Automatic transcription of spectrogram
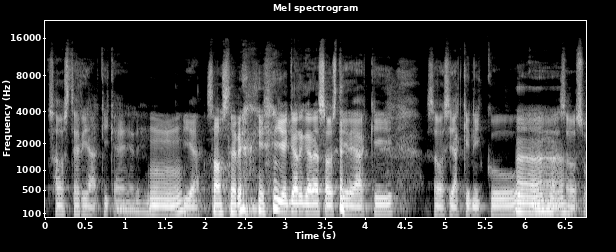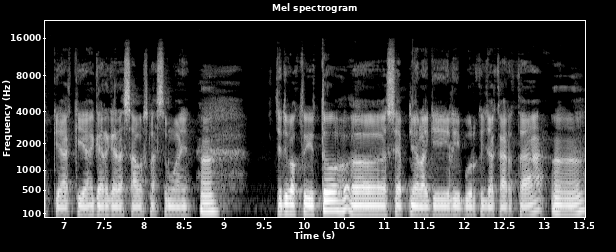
saus teriyaki kayaknya deh Hmm. iya Saus teriyaki. ya gara-gara saus teriyaki saus yakiniku, eh, saus sukiyaki ya gara-gara saus lah semuanya. Hah? Jadi waktu itu eh, chefnya lagi libur ke Jakarta, Heeh.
